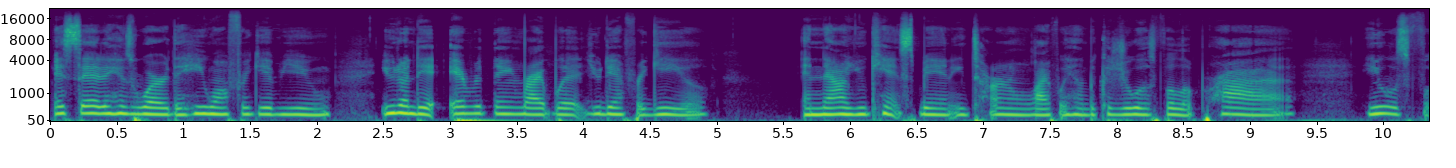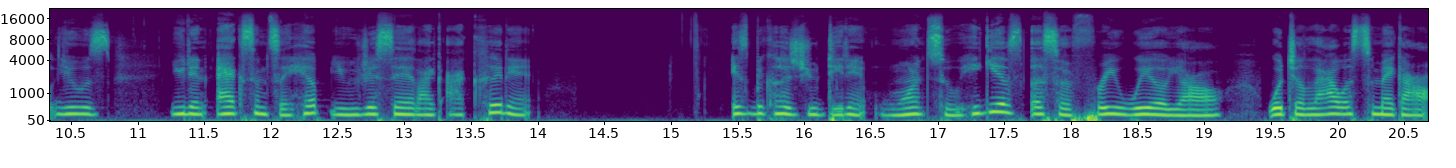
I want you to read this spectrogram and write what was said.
It said in his word that he won't forgive you. You done did everything right, but you didn't forgive. And now you can't spend eternal life with him because you was full of pride. You was you was you didn't ask him to help you. You just said like I couldn't. It's because you didn't want to. He gives us a free will, y'all, which allow us to make our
